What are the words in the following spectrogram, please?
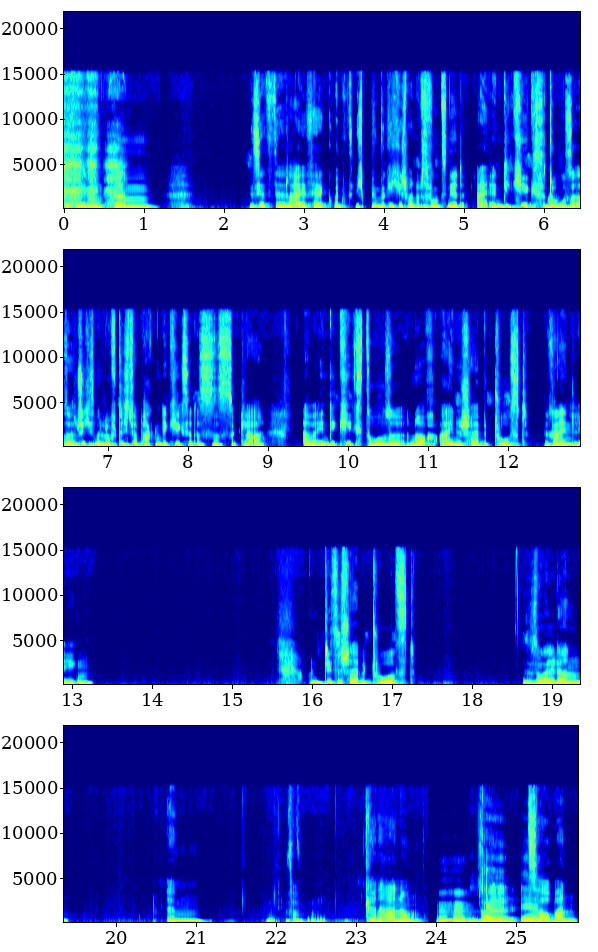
Deswegen ähm, ist jetzt der Lifehack und ich bin wirklich gespannt, ob das funktioniert. Äh, in die Keksdose, also natürlich erstmal luftdicht verpacken die Kekse, das ist klar, aber in die Keksdose noch eine Scheibe Toast reinlegen. Und diese Scheibe Toast soll dann, ähm, keine Ahnung, mhm. soll äh, ja. zaubern.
